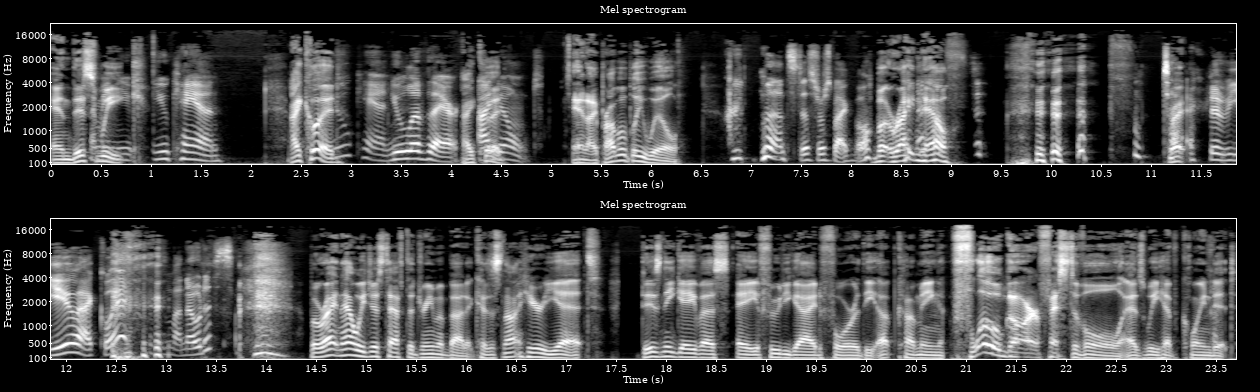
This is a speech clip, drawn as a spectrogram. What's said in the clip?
And this I mean, week you, you can. I could You can. You live there. I could. don't. and I probably will. That's disrespectful. But right now, Tired of you. I quit. My notice. But right now, we just have to dream about it because it's not here yet. Disney gave us a foodie guide for the upcoming Flogar Festival, as we have coined it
